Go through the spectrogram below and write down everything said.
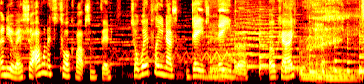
Anyway, so I wanted to talk about something. So we're playing as Dave's neighbour, okay? Brains.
